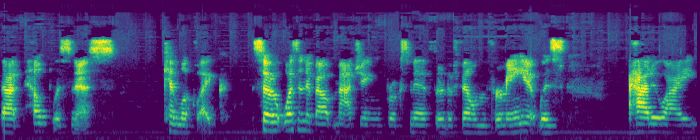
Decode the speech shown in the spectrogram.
that helplessness can look like. So it wasn't about matching Brooke Smith or the film for me. It was how do I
